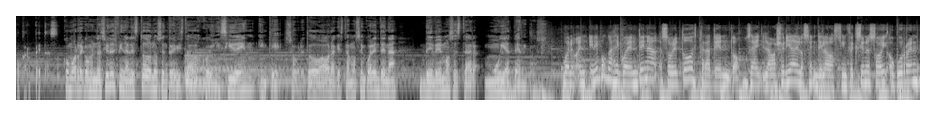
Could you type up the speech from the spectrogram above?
o carpetas. Como recomendaciones finales, todos los entrevistados coinciden en que, sobre todo ahora que estamos en cuarentena, debemos estar muy atentos. Bueno, en, épocas de cuarentena, sobre todo estar atento. O sea, la mayoría de, los, las infecciones hoy ocurren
